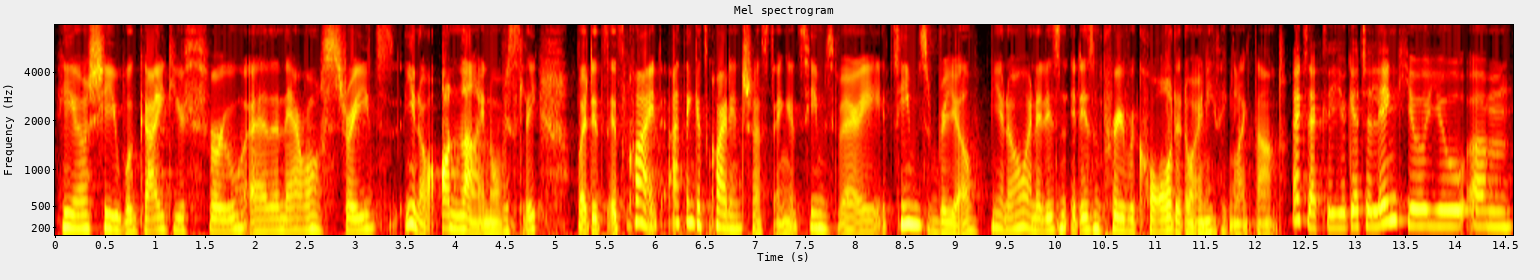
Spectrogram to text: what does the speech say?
he or she will guide you through uh, the narrow streets, you know, online obviously, but it's it's quite I think it's quite interesting. It seems very it seems real, you know, and it isn't it isn't pre-recorded or anything like that. Exactly. You get a link, you you um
